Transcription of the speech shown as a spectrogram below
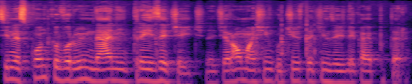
Țineți cont că vorbim de anii 30 aici, deci erau mașini cu 550 de cai putere.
